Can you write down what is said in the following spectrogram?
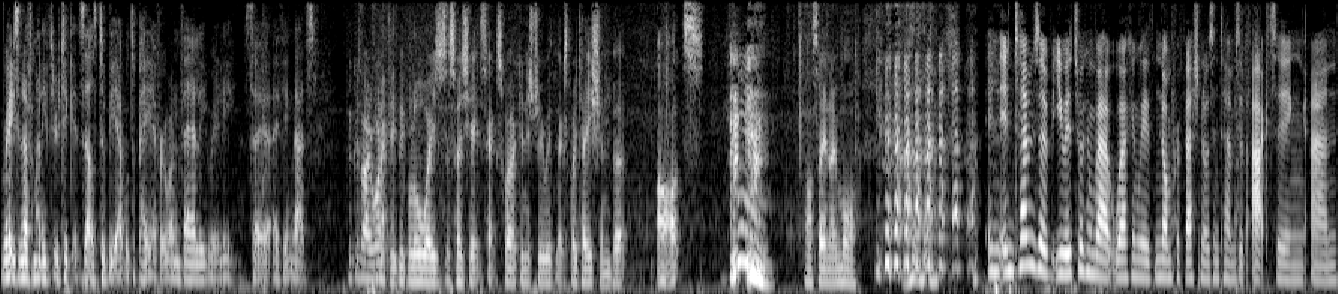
raise enough money through ticket sales to be able to pay everyone fairly, really. So I think that's because ironically, people always associate sex work industry with exploitation, but arts. Hmm. I'll say no more. in in terms of you were talking about working with non-professionals in terms of acting and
